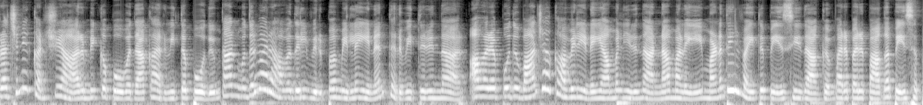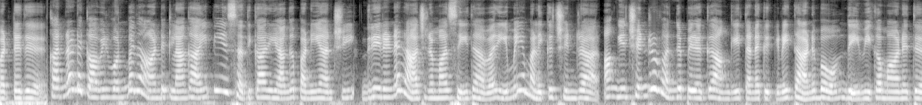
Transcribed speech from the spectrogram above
ரஜினி கட்சி ஆரம்பிக்க போவதாக அறிவித்த போதும் தான் முதல்வர் ஆவதில் விருப்பமில்லை என தெரிவித்திருந்தார். அவர் அப்போது பாஜகவில் இணையாமல் இருந்த அண்ணாமலையை மனதில் வைத்து பேசியதாக பரபரப்பாக பேசப்பட்டது. கர்நாடகாவில் ஒன்பது ஆண்டுகளாக ஐபிஎஸ் அதிகாரியாக பணியாற்றி திடீரென ராஜினாமா செய்த அவர் இமயமலைக்கு சென்றார். அங்கே சென்று வந்த பிறகு அங்கே தனக்கு கிடைத்த அனுபவம் தெய்வீகமானது.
